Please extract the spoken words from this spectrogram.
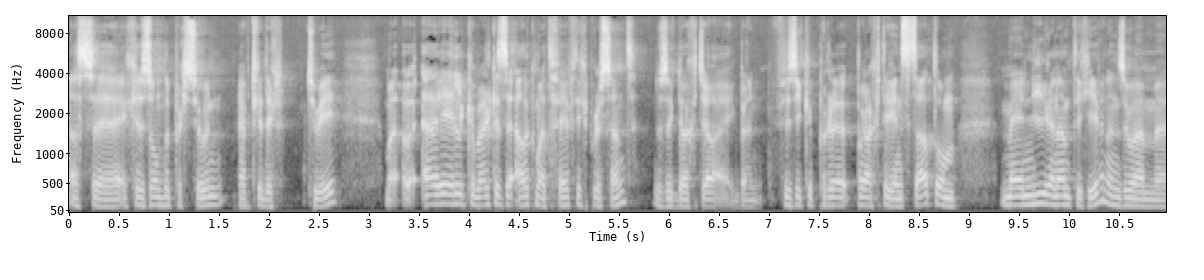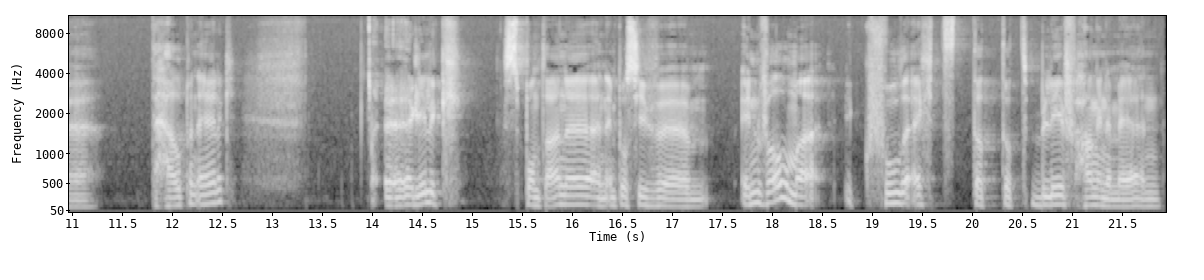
Als gezonde persoon heb je er twee. Maar eigenlijk werken ze elk met 50% Dus ik dacht, ja, ik ben fysiek prachtig in staat om mijn nier aan hem te geven en zo hem uh, te helpen eigenlijk. Uh, redelijk spontane en impulsieve uh, inval, maar ik voelde echt dat dat bleef hangen in mij. En,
